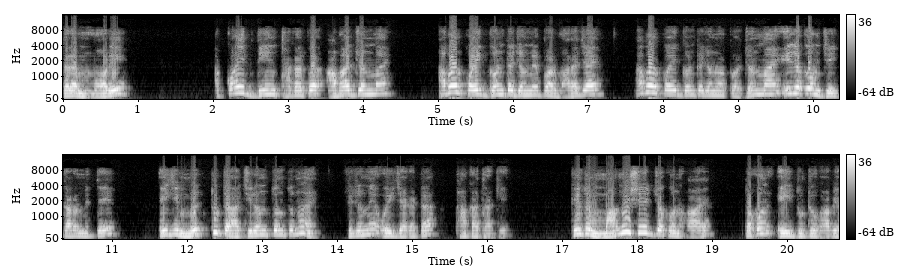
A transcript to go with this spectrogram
তারা মরে কয়েক দিন থাকার পর আবার জন্মায়, আবার কয়েক ঘণ্টা জন্মের পর মারা যায়, আবার কয়েক ঘণ্টা জন্মের পর জন্মায়। এইরকম যেই কারণেতে এই যে মৃত্যুটা চিরন্তন তো নয়, সেজন্য ওই জায়গাটা ফাঁকা থাকে। কিন্তু মানুষের যখন হয়, তখন এই দুটো ভাবে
